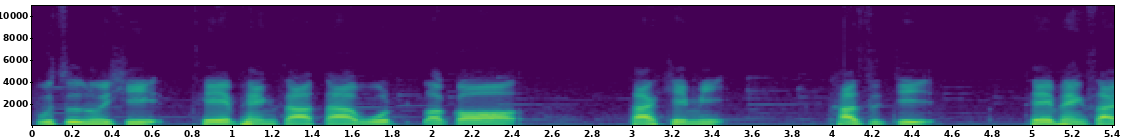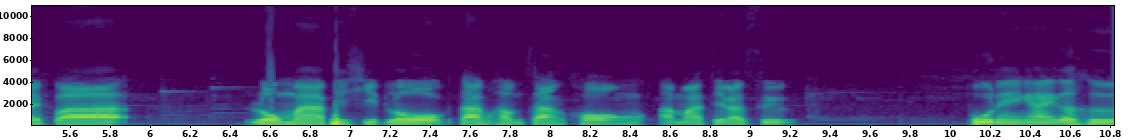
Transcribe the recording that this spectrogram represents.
ฟุซุโนชิเทพแห่งสาตาวุธ แล้วก็ทาเคมิคาซุจิ เทพแห่งสายฟ้า ลงมาพิชิตโลกตามคำสั่งของอามาเทราสึพูดง่ายๆก็คือ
